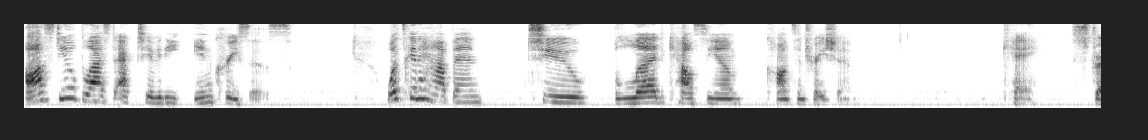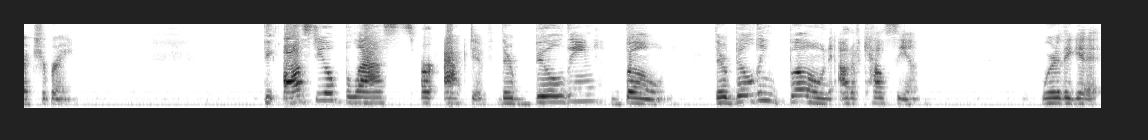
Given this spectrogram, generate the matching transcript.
osteoblast activity increases, what's going to happen to blood calcium concentration? Okay, stretch your brain. The osteoblasts are active. They're building bone. They're building bone out of calcium. Where do they get it?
